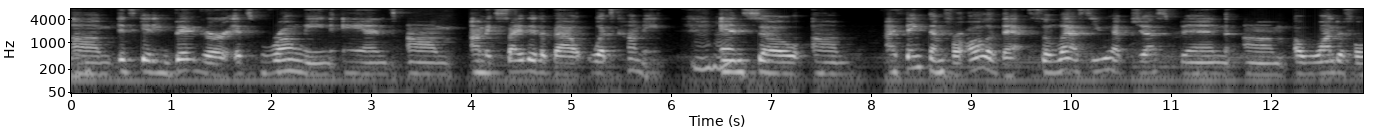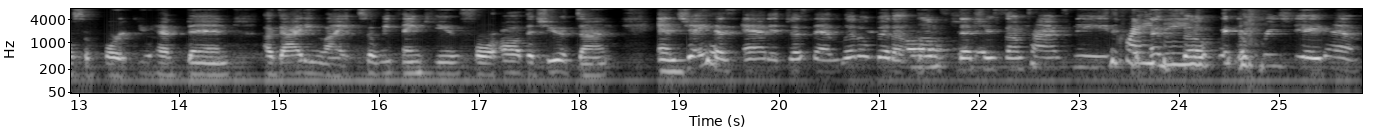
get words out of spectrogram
Um, it's getting bigger, it's growing, and um, I'm excited about what's coming. Mm-hmm. And so um, I thank them for all of that. Celeste, you have just been um, a wonderful support. You have been a guiding light. So we thank you for all that you have done. And Jay has added just that little bit of oh, oomph that you sometimes need. Crazy. so we appreciate him.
